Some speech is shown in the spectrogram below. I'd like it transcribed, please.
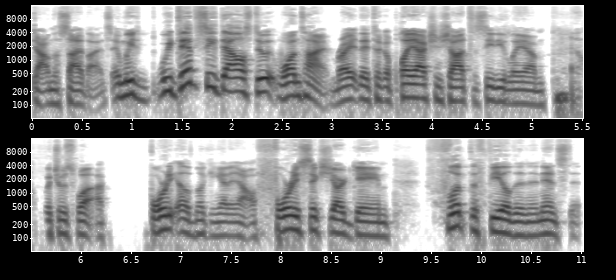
down the sidelines. And we we did see Dallas do it one time, right? They took a play action shot to CeeDee Lamb, which was what a 40 I'm looking at it now, a 46 yard game, flipped the field in an instant.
